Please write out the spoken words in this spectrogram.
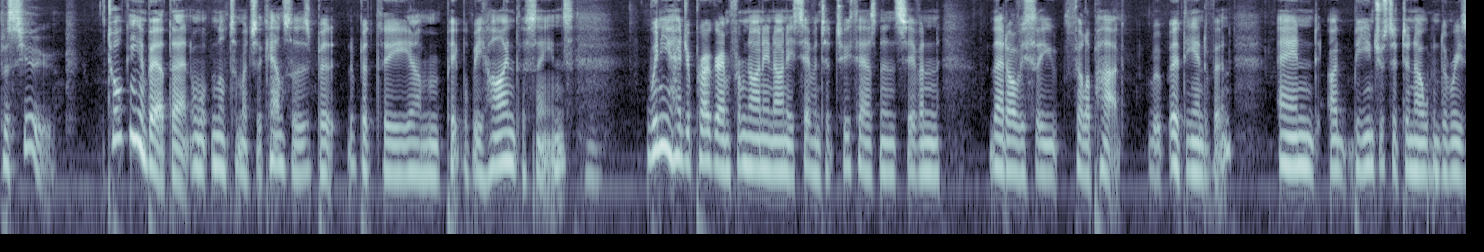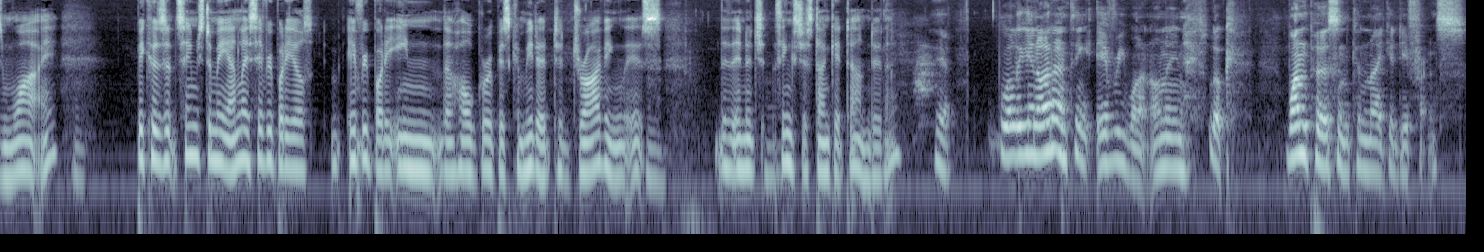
pursue. Talking about that, well, not so much the councillors, but but the um, people behind the scenes. Mm. When you had your program from 1997 to 2007, that obviously fell apart uh, at the end of it, and I'd be interested to know the reason why. Mm. Because it seems to me, unless everybody else, everybody in the whole group is committed to driving this, then it, things just don't get done, do they? Yeah. Well, again, I don't think everyone. I mean, look, one person can make a difference,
